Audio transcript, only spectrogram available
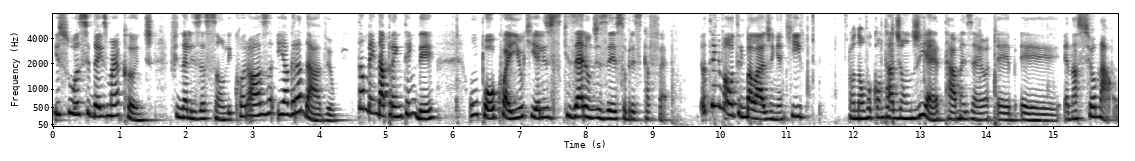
e sua acidez marcante, finalização licorosa e agradável. Também dá para entender um pouco aí o que eles quiseram dizer sobre esse café. Eu tenho uma outra embalagem aqui eu não vou contar de onde é, tá? Mas é, é, é, é nacional.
